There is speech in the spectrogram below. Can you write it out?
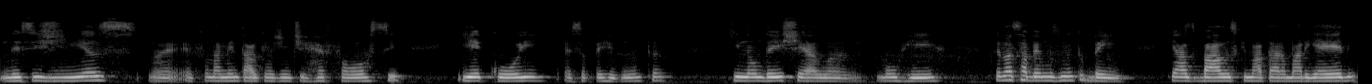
nesses dias, né, é fundamental que a gente reforce e ecoe essa pergunta, que não deixe ela morrer, porque nós sabemos muito bem que as balas que mataram Marielle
